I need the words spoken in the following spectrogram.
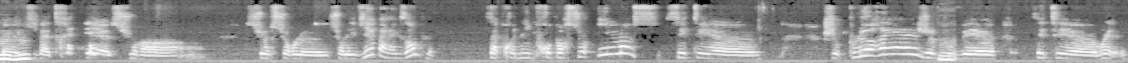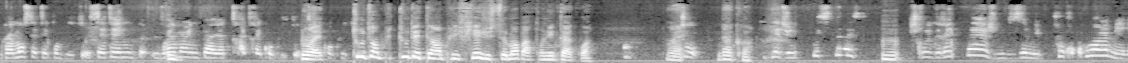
mm-hmm. qui va traîner sur un sur sur le sur l'évier par exemple ça prenait une proportion immense. C'était, euh, je pleurais, je hmm. pouvais, euh, c'était, euh, ouais, vraiment c'était compliqué. C'était vraiment une période très très compliquée. Ouais. Tout, tout était amplifié justement par ton état, quoi. Ouais. Tout. D'accord. C'était une tristesse. Hmm. Je regrettais. Je me disais mais pourquoi Mais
